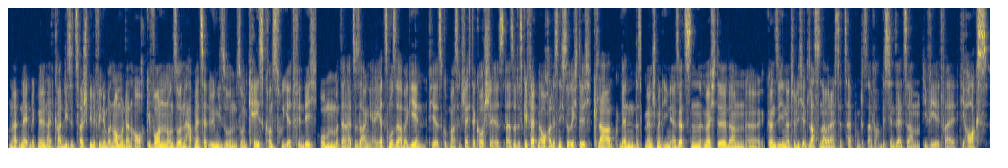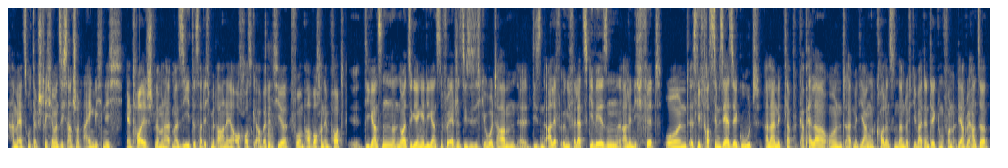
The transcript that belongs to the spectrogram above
und hat Nate McMillan halt gerade diese zwei Spiele für ihn übernommen und dann auch gewonnen und so. Und dann hat man jetzt halt irgendwie so ein, so ein Case konstruiert, finde ich, um dann halt zu sagen, ja, jetzt muss er aber gehen. Pierce, guck mal, was ein schlechter Coach der ist. Also das gefällt mir auch alles nicht so richtig. Klar, wenn das Management ihn ersetzen möchte, dann äh, können sie ihn natürlich entlassen, aber dann ist der Zeitpunkt jetzt einfach ein bisschen seltsam gewählt, weil die Hawks haben ja jetzt unterm Strich, wenn man sich's anschaut, eigentlich nicht enttäuscht, wenn man halt mal sieht, das hatte ich mit Arne ja auch rausgearbeitet mhm. hier vor ein paar Wochen im Pod. Die ganzen Neuzugänge, die ganzen Free Agents, die sie sich geholt haben, äh, die sind alle irgendwie verletzt gewesen, alle nicht fit und es lief trotzdem sehr, sehr gut, allein mit Capella und halt mit Young und Collins und dann durch die Weiterentwicklung von DeAndre Hunter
